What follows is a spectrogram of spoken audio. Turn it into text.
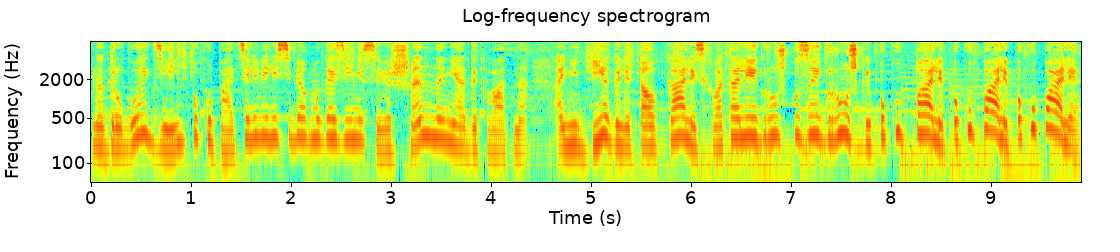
На другой день покупатели вели себя в магазине совершенно неадекватно. Они бегали, толкались, хватали игрушку за игрушкой, покупали, покупали, покупали.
